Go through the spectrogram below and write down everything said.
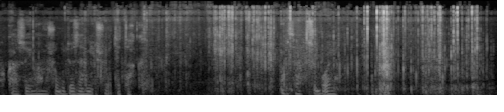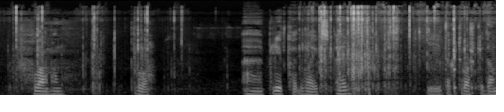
Показую вам, що буду замішувати так. Взяв з собою флагман Pro. Е, Плітка 2XL. І так трошки дам.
